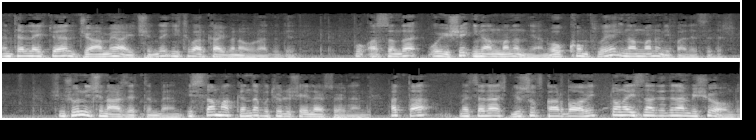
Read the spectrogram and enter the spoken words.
Entelektüel camia içinde itibar kaybına uğradı dedi. Bu aslında o işe inanmanın yani o komploya inanmanın ifadesidir. Şimdi şunun için arz ettim ben. İslam hakkında bu türlü şeyler söylendi. Hatta mesela Yusuf Kardavi ona isnat edilen bir şey oldu.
